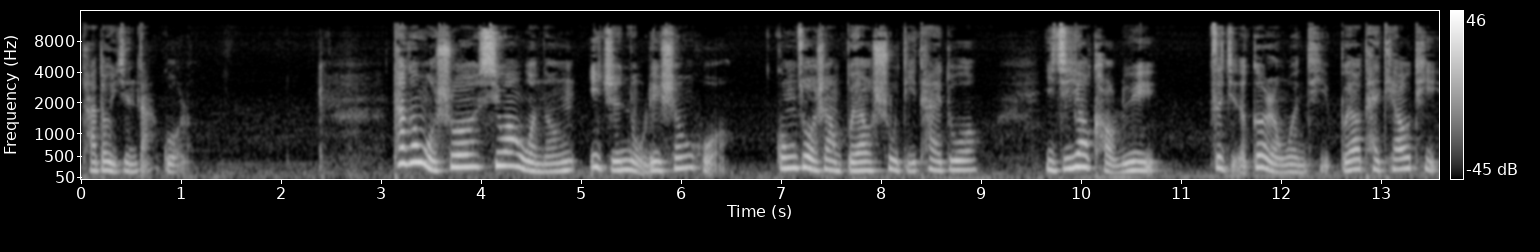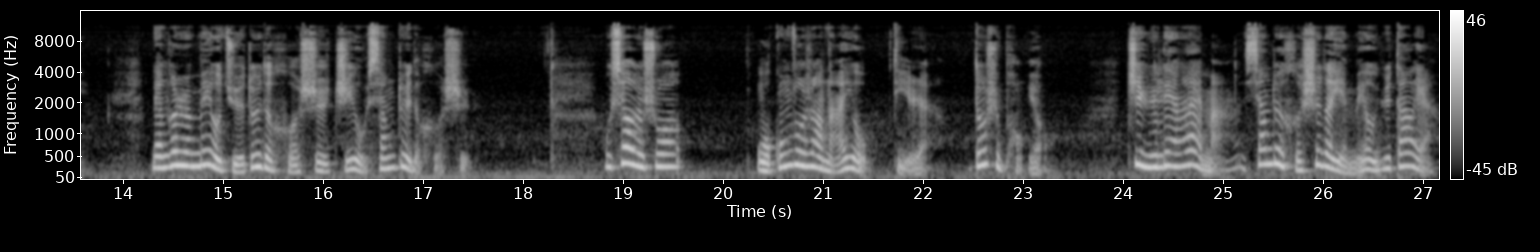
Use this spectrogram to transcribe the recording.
他都已经打过了。他跟我说，希望我能一直努力生活，工作上不要树敌太多，以及要考虑自己的个人问题，不要太挑剔。两个人没有绝对的合适，只有相对的合适。我笑着说：“我工作上哪有敌人，都是朋友。至于恋爱嘛，相对合适的也没有遇到呀。”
